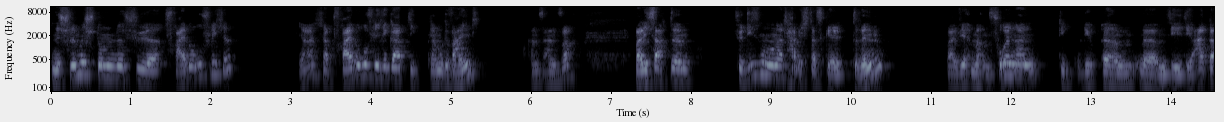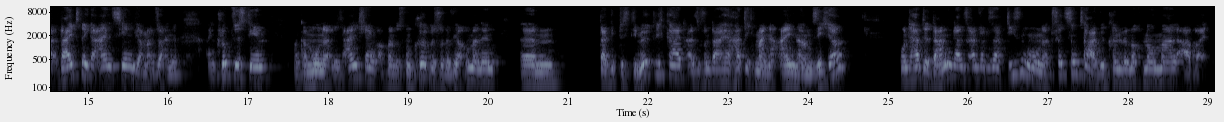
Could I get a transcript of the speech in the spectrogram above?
eine schlimme Stunde für Freiberufliche. Ja, ich habe Freiberufliche gehabt, die haben geweint, ganz einfach, weil ich sagte, für diesen Monat habe ich das Geld drin, weil wir immer im Vorhinein die, die, ähm, ähm die, die Beiträge einziehen. Wir haben also eine, ein Clubsystem. Man kann monatlich einschenken, ob man das nun Kürbis oder wie auch immer nennt. Ähm, da gibt es die Möglichkeit. Also von daher hatte ich meine Einnahmen sicher und hatte dann ganz einfach gesagt, diesen Monat, 14 Tage, können wir noch normal arbeiten.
